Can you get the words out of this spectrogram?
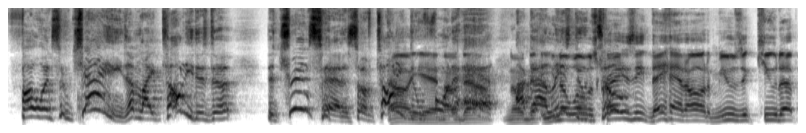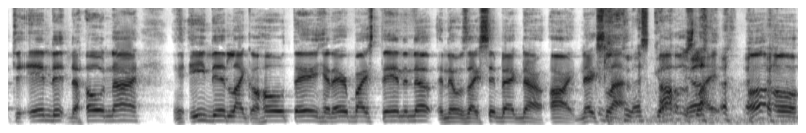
four and some change. I'm like, Tony is the the trendsetter. So if Tony oh, doing yeah, four no and doubt, half, no I doubt. You know what was two. crazy? They had all the music queued up to end it, the whole nine. And he did like a whole thing, had everybody standing up, and it was like, sit back down. All right, next slide. Let's go. I was yeah. like, uh oh,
